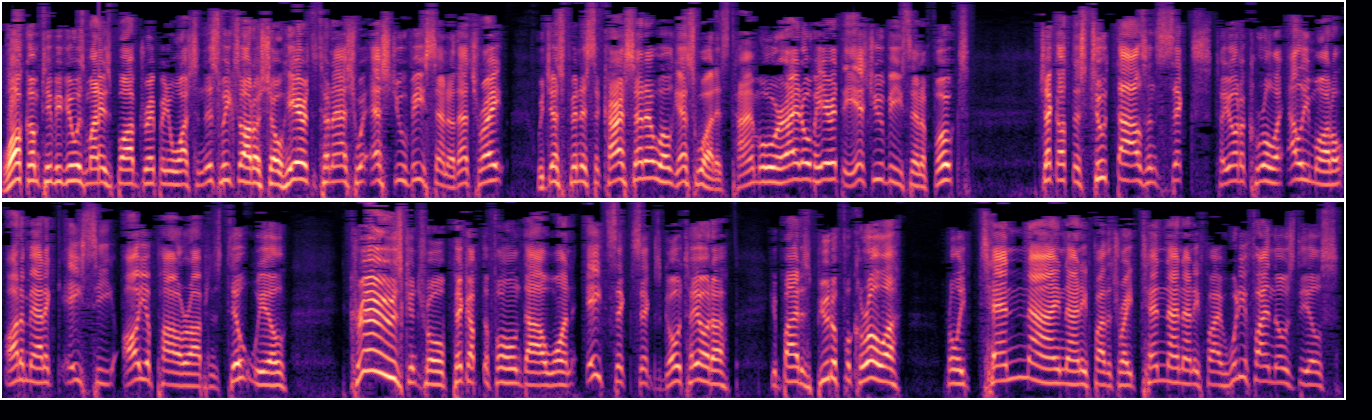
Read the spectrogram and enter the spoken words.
Welcome, TV viewers. My name is Bob Draper, and you're watching this week's auto show here at the Tonashua SUV Center. That's right. We just finished the car center. Well, guess what? It's time we're right over here at the SUV Center, folks. Check out this 2006 Toyota Corolla LE model, automatic AC, all your power options, tilt wheel, cruise control. Pick up the phone, dial 1 866 GO Toyota. You buy this beautiful Corolla for only 10,995. That's right, 10,995. Where do you find those deals?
